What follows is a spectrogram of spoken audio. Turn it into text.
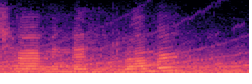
charming little drummer.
